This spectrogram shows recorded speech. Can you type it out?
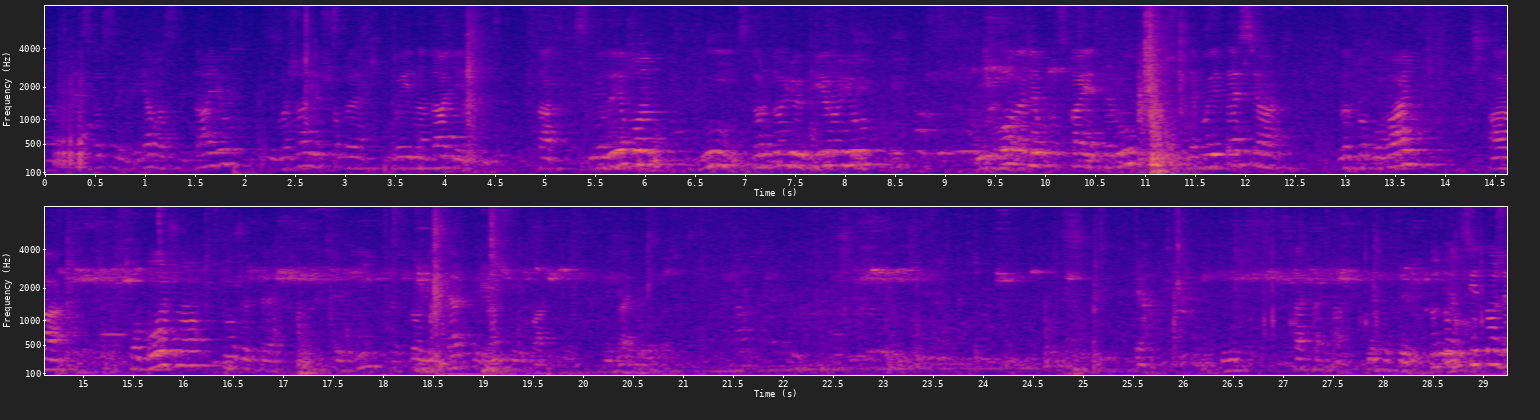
Отець Василь, я вас вітаю. І бажаю, щоб ви надалі так сміливо, з твердою вірою, ніколи не опускаєте рук, не боїтеся випробувань, а побожно служите святій Христовій церкві нашої партії. Вітаю вас. Так, так, так. Тут оці теж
